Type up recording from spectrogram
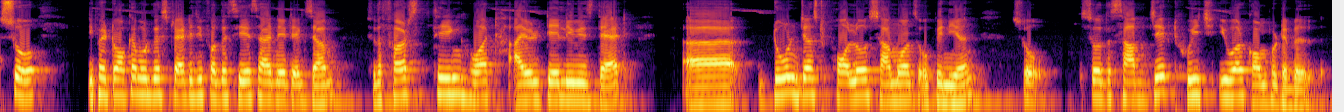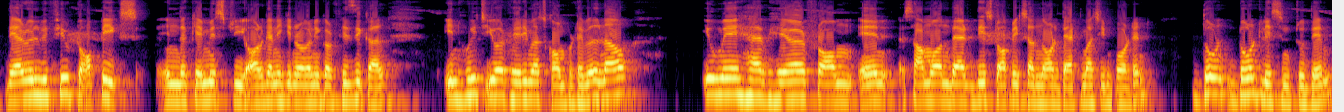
So if I talk about the strategy for the CSIR NET exam so the first thing what I will tell you is that uh, don't just follow someone's opinion. So so the subject which you are comfortable there will be few topics in the chemistry organic inorganic or physical in which you are very much comfortable. Now you may have heard from in someone that these topics are not that much important. Don't don't listen to them.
